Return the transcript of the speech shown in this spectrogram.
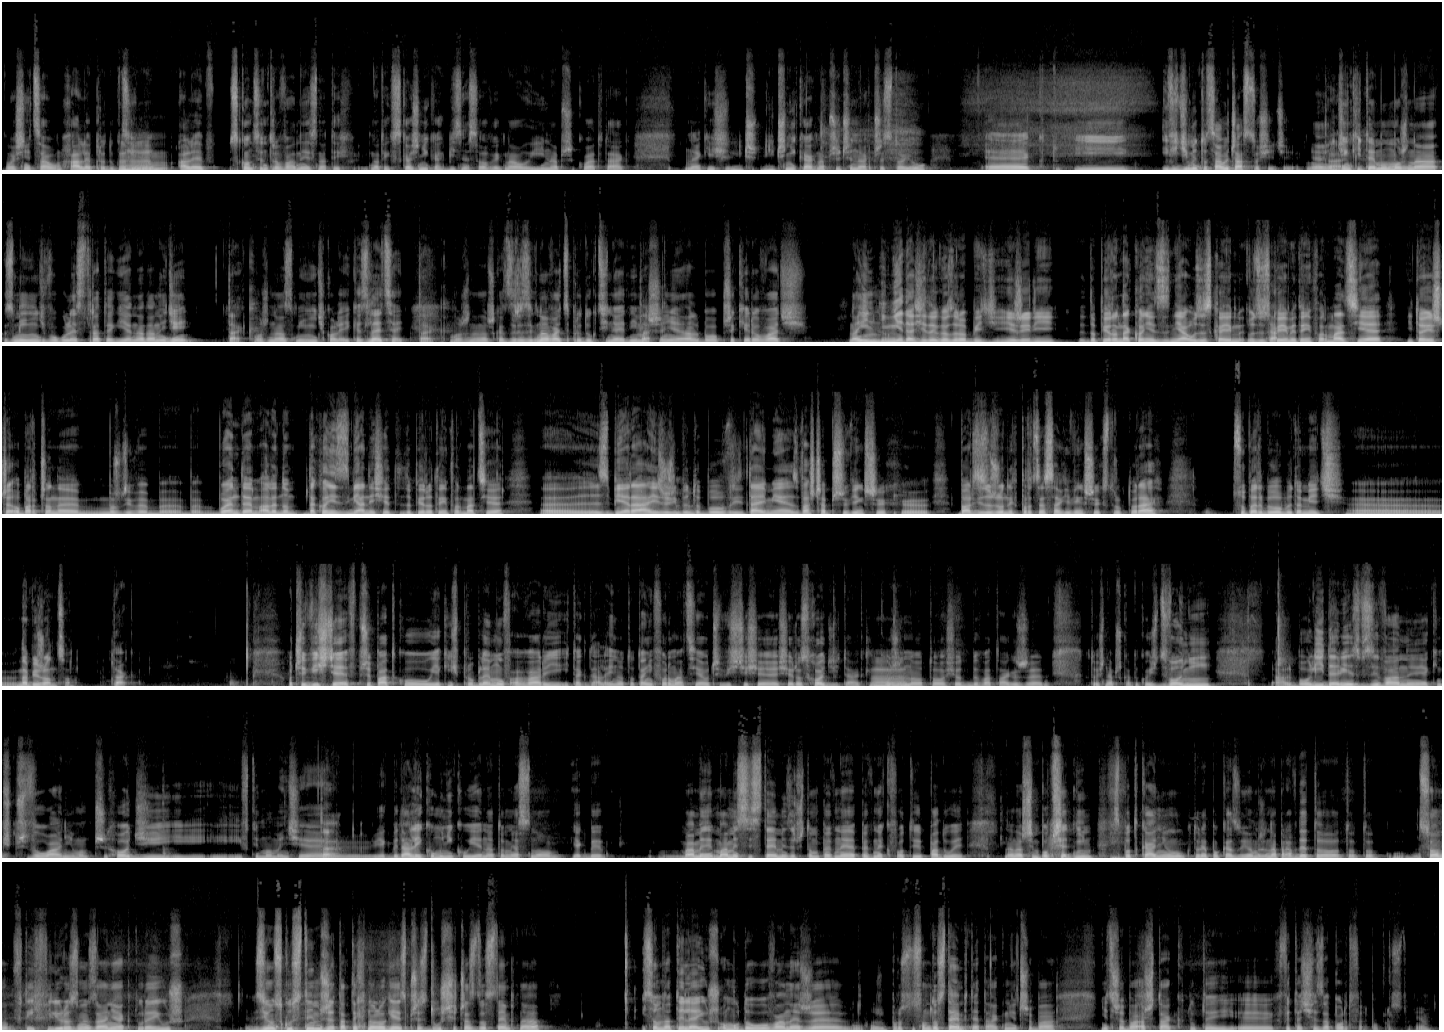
właśnie całą halę produkcyjną, Mhm. ale skoncentrowany jest na tych, na tych wskaźnikach biznesowych, na OI na przykład, tak, na jakichś licz, licznikach, na przyczynach przestoju e, i, i widzimy to cały czas, co się dzieje. Nie? I Tak. dzięki temu można zmienić w ogóle strategię na dany dzień. Tak, Można zmienić kolejkę zleceń. tak. Można na przykład zrezygnować z produkcji na jednej Tak. maszynie albo przekierować na inną. I nie da się tego zrobić, jeżeli dopiero na koniec dnia uzyskujemy, uzyskujemy te informacje i to jeszcze obarczone możliwe błędem, ale no, na koniec zmiany się dopiero te informacje e, zbiera. Jeżeli by to było w real time, zwłaszcza przy większych, e, bardziej złożonych procesach i większych strukturach, super byłoby to mieć e, na bieżąco. Tak. Oczywiście w przypadku jakichś problemów, awarii i tak dalej, no to ta informacja oczywiście się, się rozchodzi, tak? Tylko, Mhm. że no to się odbywa tak, że ktoś na przykład do kogoś dzwoni, albo lider jest wzywany jakimś przywołaniem, on przychodzi i, i, i w tym momencie Tak. jakby dalej komunikuje. Natomiast no jakby mamy, mamy systemy, zresztą pewne, pewne kwoty padły na naszym poprzednim spotkaniu, które pokazują, że naprawdę to, to, to są w tej chwili rozwiązania, które już w związku z tym, że ta technologia jest przez dłuższy czas dostępna i są na tyle już omudołowane, że, że po prostu są dostępne, tak? Nie trzeba, nie trzeba aż tak tutaj y, chwytać się za portfel po prostu, nie?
